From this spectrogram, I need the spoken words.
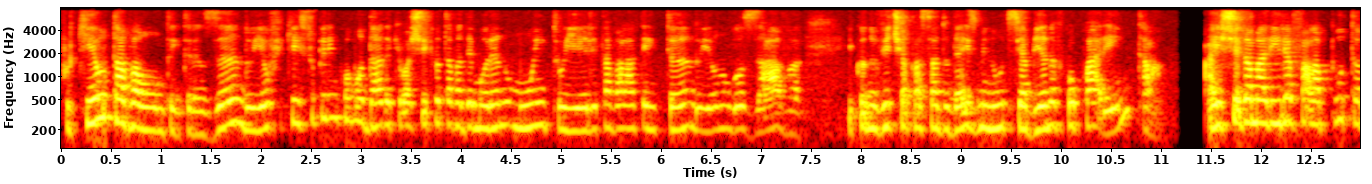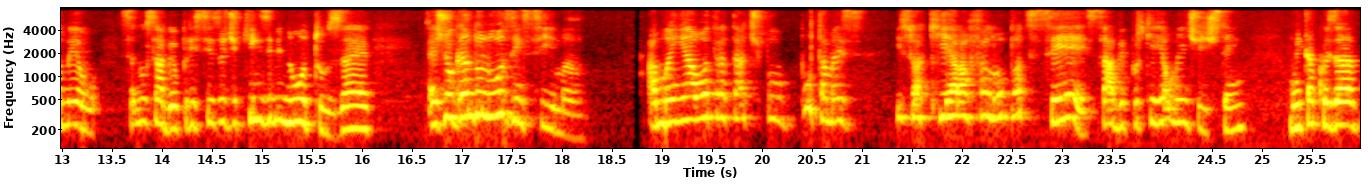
porque eu tava ontem transando e eu fiquei super incomodada que eu achei que eu tava demorando muito e ele tava lá tentando e eu não gozava. E quando vi tinha passado 10 minutos e a Biana ficou 40. Aí chega a Marília e fala, puta, meu, você não sabe, eu preciso de 15 minutos. É, é jogando luz em cima. Amanhã a outra tá tipo, puta, mas isso aqui ela falou pode ser, sabe? Porque realmente a gente tem muita coisa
